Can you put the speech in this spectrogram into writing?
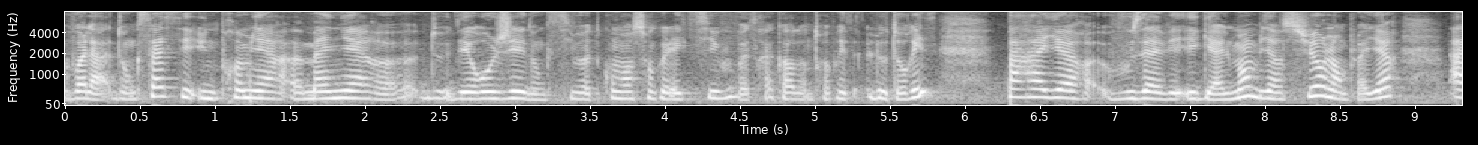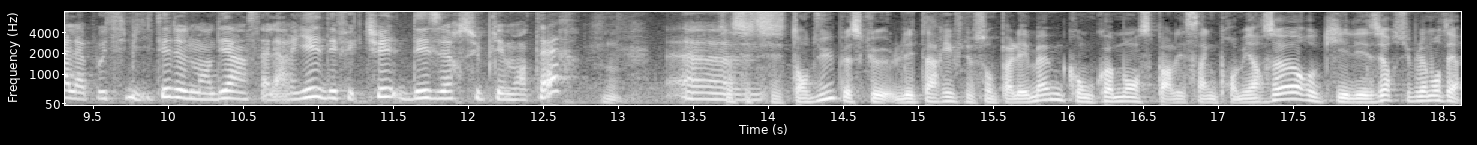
voilà, donc ça c'est une première manière de déroger, donc si votre convention collective ou votre accord d'entreprise l'autorise. Par ailleurs, vous avez également, bien sûr, l'employeur a la possibilité de demander à un salarié d'effectuer des heures supplémentaires. Hmm. Ça, c'est tendu parce que les tarifs ne sont pas les mêmes qu'on commence par les cinq premières heures ou qu'il y ait les heures supplémentaires.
